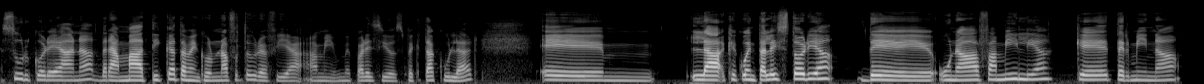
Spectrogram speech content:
surcoreana, dramática, también con una fotografía, a mí me pareció espectacular, eh, la, que cuenta la historia de una familia que termina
